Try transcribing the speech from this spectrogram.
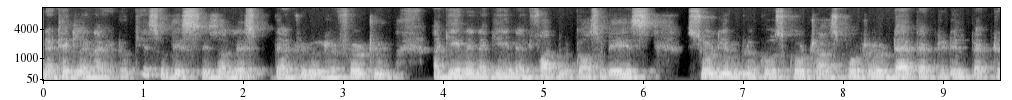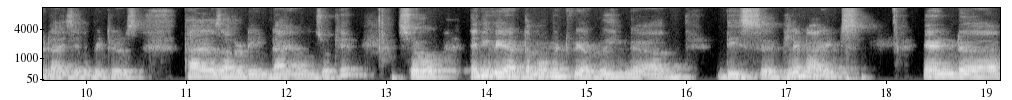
nateglinide. Okay, so this is a list that we will refer to again and again, alpha-glucosidase, sodium glucose co-transporter, dipeptidyl peptidase inhibitors, thiazolidinediones, okay? So anyway, at the moment we are doing um, these uh, glinides and uh,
